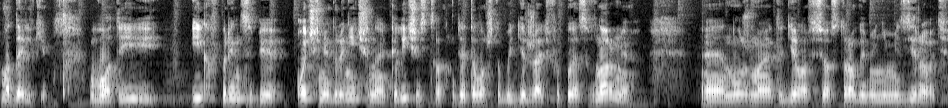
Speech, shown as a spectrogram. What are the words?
модельки. Вот, и их, в принципе, очень ограниченное количество. Для того, чтобы держать FPS в норме, э, нужно это дело все строго минимизировать.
